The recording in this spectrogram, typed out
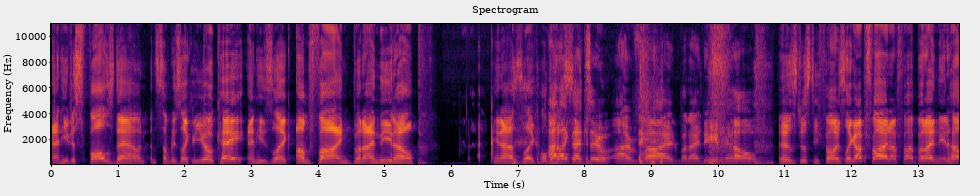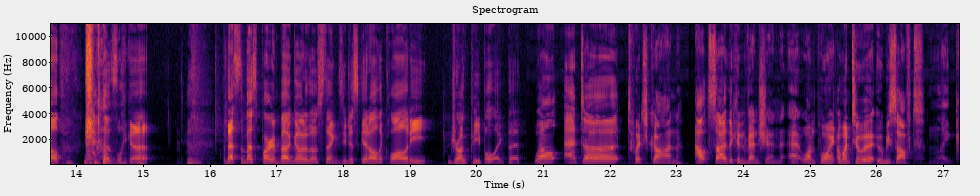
and he just falls down, and somebody's like, "Are you okay?" And he's like, "I'm fine, but I need help." And I was like, "Hold on I like that too. I'm fine, but I need help. It was just he fell. He's like, "I'm fine, I'm fine, but I need help." I was like, "Uh." But that's the best part about going to those things. You just get all the quality drunk people like that. Well, at uh, TwitchCon, outside the convention, at one point, I went to a Ubisoft like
